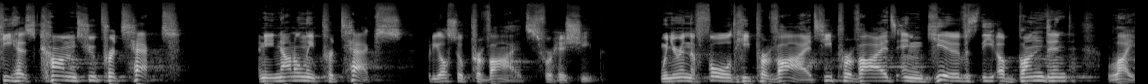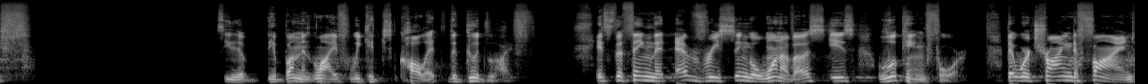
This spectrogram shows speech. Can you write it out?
He has come to protect. And he not only protects, but he also provides for his sheep. When you're in the fold, he provides. He provides and gives the abundant life. See, the, the abundant life, we could call it the good life. It's the thing that every single one of us is looking for, that we're trying to find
